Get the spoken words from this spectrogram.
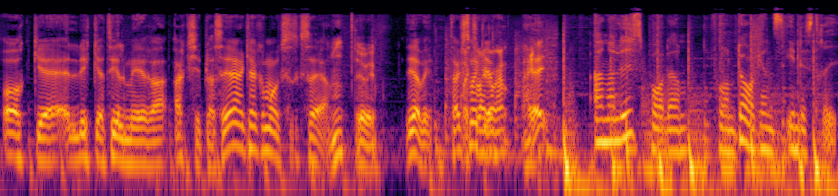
och eh, lycka till med era aktieplaceringar kanske man också ska säga. Mm, det gör vi. Det gör vi. Tack, så Tack för mycket. Hej. Analyspodden från Dagens Industri.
